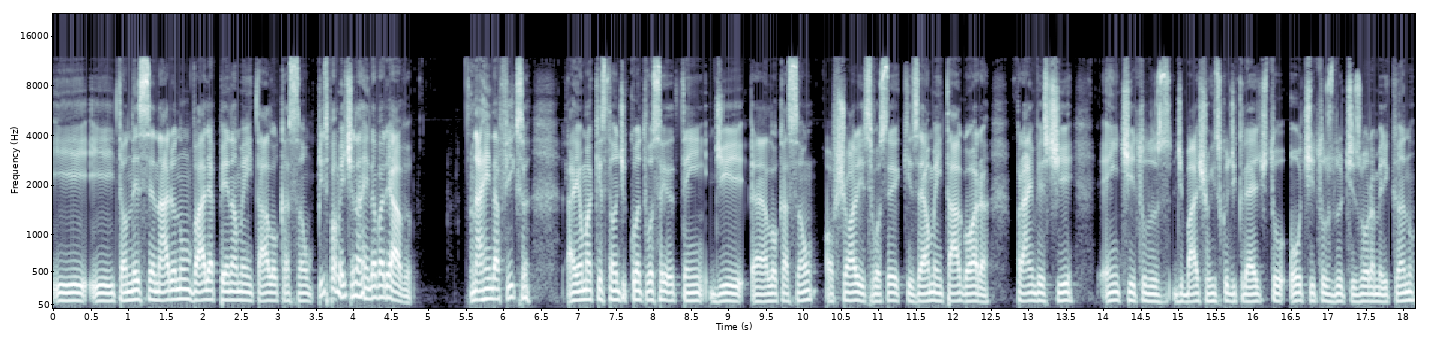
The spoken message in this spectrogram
E, e, então, nesse cenário, não vale a pena aumentar a alocação, principalmente na renda variável. Na renda fixa, aí é uma questão de quanto você tem de é, alocação offshore. E se você quiser aumentar agora para investir em títulos de baixo risco de crédito ou títulos do Tesouro Americano,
